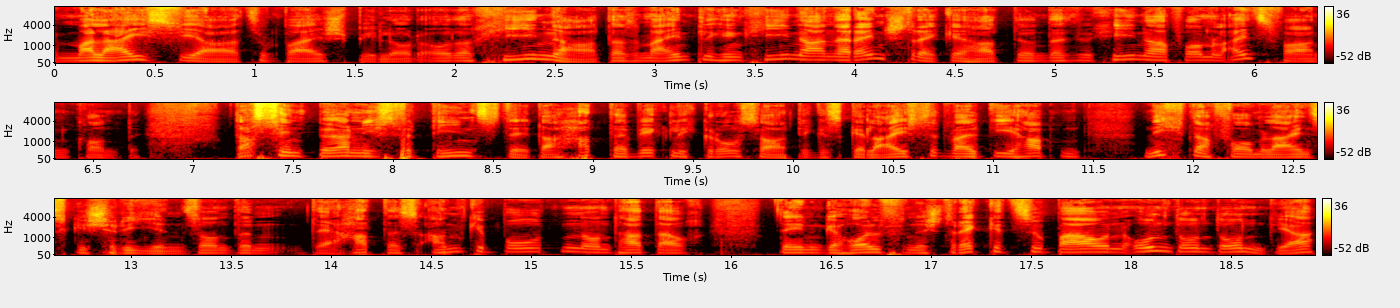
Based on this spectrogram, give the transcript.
Malaysia zum Beispiel oder, oder China, dass man endlich in China eine Rennstrecke hatte und dass in China Formel 1 fahren konnte. Das sind Bernies Verdienste. Da hat er wirklich Großartiges geleistet, weil die haben nicht nach Formel 1 geschrien, sondern der hat es angeboten und hat auch denen geholfen, eine Strecke zu bauen und, und, und, ja.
